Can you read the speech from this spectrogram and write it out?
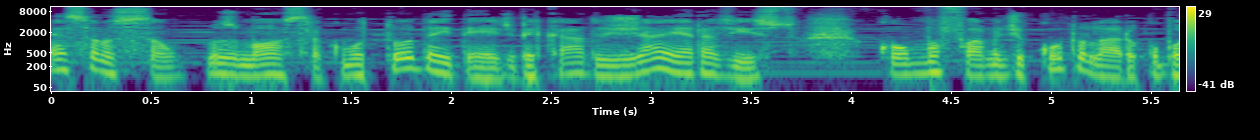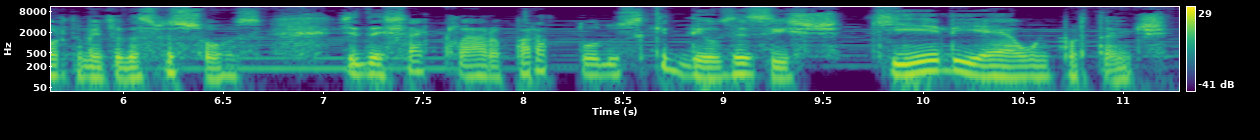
Essa noção nos mostra como toda a ideia de pecado já era visto como uma forma de controlar o comportamento das pessoas, de deixar claro para todos que Deus existe, que Ele é o importante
